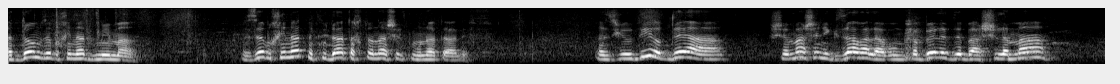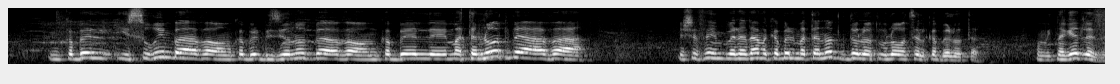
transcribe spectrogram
אדום זה בחינת דמימה, וזה בחינת נקודה תחתונה של תמונת א'. אז יהודי יודע שמה שנגזר עליו, הוא מקבל את זה בהשלמה, הוא מקבל ייסורים באהבה, הוא מקבל ביזיונות באהבה, הוא מקבל אה, מתנות באהבה. יש לפעמים בן אדם מקבל מתנות גדולות והוא לא רוצה לקבל אותה, הוא מתנגד לזה.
